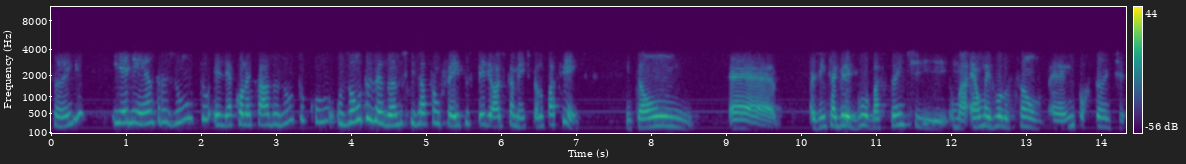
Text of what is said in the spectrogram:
sangue e ele entra junto, ele é coletado junto com os outros exames que já são feitos periodicamente pelo paciente. Então, é, a gente agregou bastante, uma, é uma evolução é, importante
